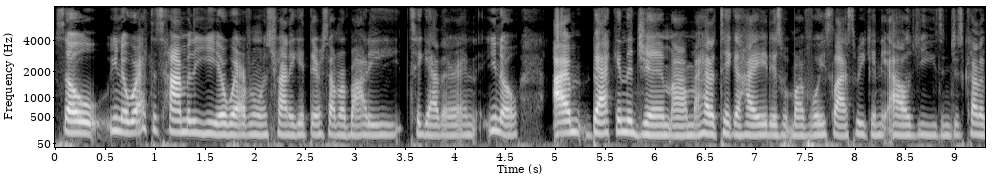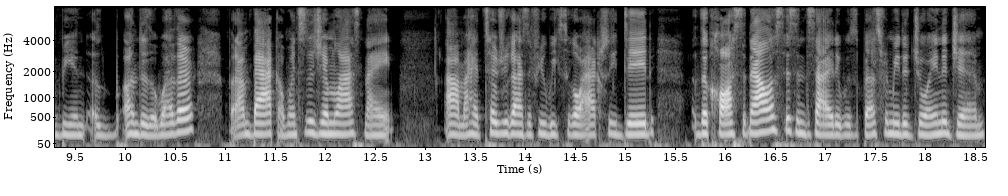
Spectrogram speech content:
So, you know, we're at the time of the year where everyone's trying to get their summer body together. And, you know, I'm back in the gym. Um, I had to take a hiatus with my voice last week and the allergies and just kind of being uh, under the weather. But I'm back. I went to the gym last night. Um, I had told you guys a few weeks ago, I actually did the cost analysis and decided it was best for me to join the gym.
